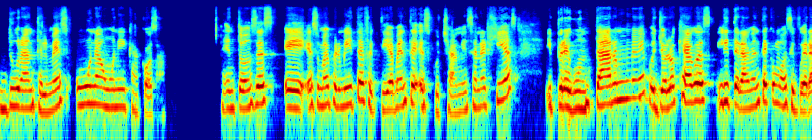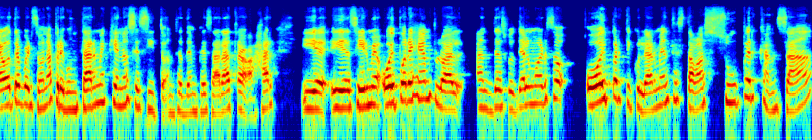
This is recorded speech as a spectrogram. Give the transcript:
durante el mes una única cosa. Entonces, eh, eso me permite efectivamente escuchar mis energías y preguntarme, pues yo lo que hago es literalmente como si fuera otra persona, preguntarme qué necesito antes de empezar a trabajar y, eh, decirme, hoy por ejemplo, después de almuerzo, hoy particularmente estaba súper cansada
